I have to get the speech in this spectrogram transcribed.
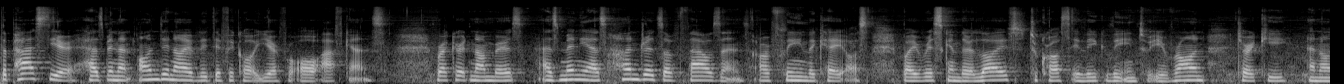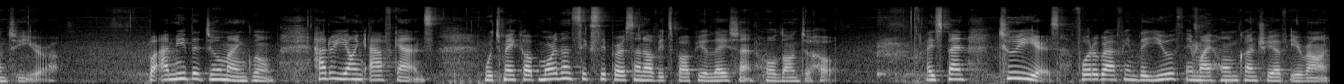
the past year has been an undeniably difficult year for all Afghans. Record numbers, as many as hundreds of thousands, are fleeing the chaos by risking their lives to cross illegally into Iran, Turkey, and onto Europe. But amid the doom and gloom, how do young Afghans, which make up more than 60% of its population, hold on to hope? I spent two years photographing the youth in my home country of Iran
